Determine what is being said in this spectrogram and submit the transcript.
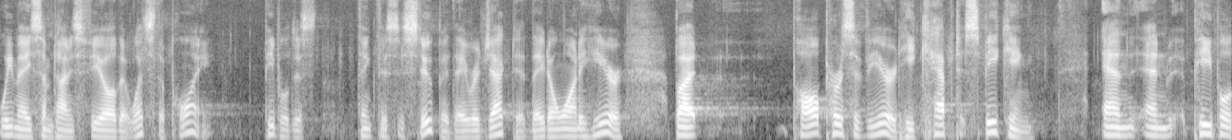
we may sometimes feel that what's the point? people just think this is stupid. They reject it, they don't want to hear. But Paul persevered, he kept speaking. And, and people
